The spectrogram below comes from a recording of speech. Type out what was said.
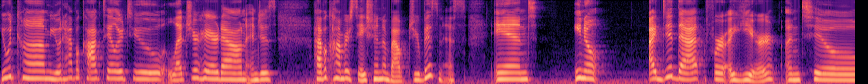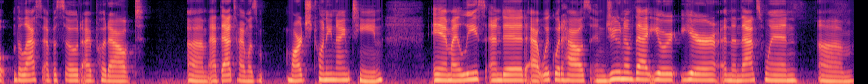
you would come, you would have a cocktail or two, let your hair down, and just have a conversation about your business. And, you know, I did that for a year until the last episode I put out um, at that time was March 2019 and my lease ended at Wickwood House in June of that year. Year, and then that's when, um,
